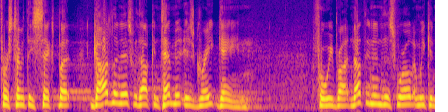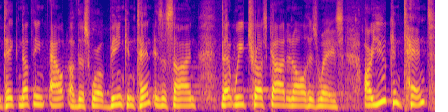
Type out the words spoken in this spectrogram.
1 Timothy 6, but godliness without contentment is great gain. For we brought nothing into this world and we can take nothing out of this world. Being content is a sign that we trust God in all his ways. Are you content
